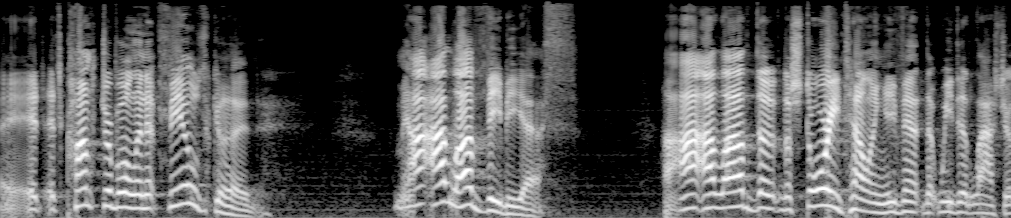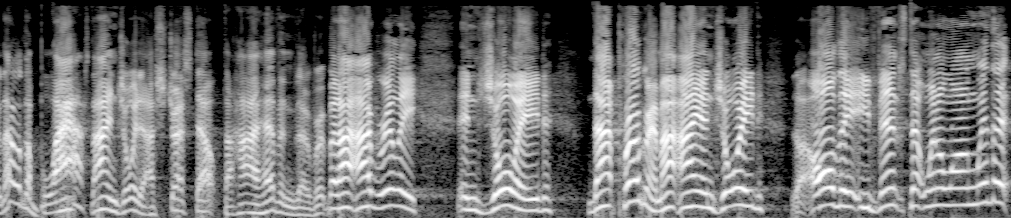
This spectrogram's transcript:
It, it's comfortable and it feels good. I mean, I, I love VBS. I, I love the, the storytelling event that we did last year. That was a blast. I enjoyed it. I stressed out the high heavens over it. But I, I really enjoyed that program. I, I enjoyed all the events that went along with it.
